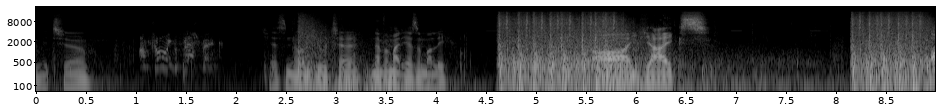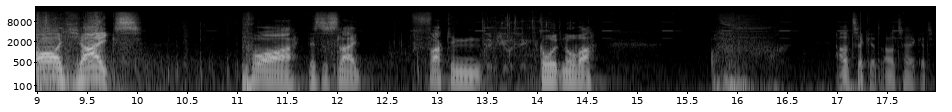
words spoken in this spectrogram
Want me too. I'm throwing a flashbang. He has no util. Never mind. He has a molly. Oh yikes! Oh yikes! Boah, this is like fucking gold nova. I'll take it. I'll take it.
